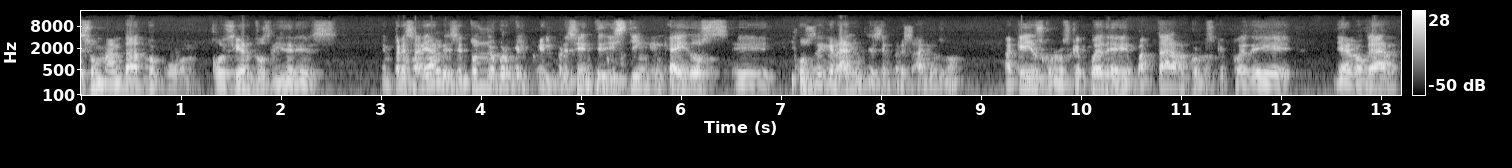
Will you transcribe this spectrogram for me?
su mandato con, con, ciertos líderes empresariales. Entonces yo creo que el, presidente distingue que hay dos eh, tipos de grandes empresarios, ¿no? Aquellos con los que puede pactar, con los que puede dialogar,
